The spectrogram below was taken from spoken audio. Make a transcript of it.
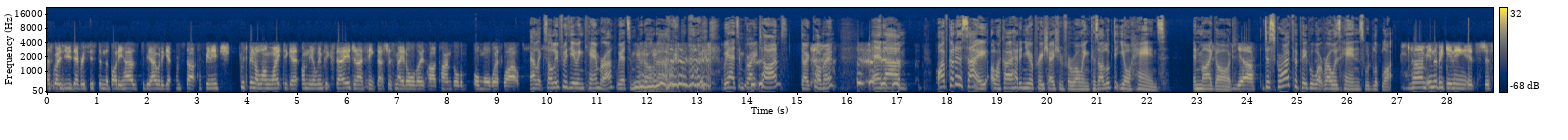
I suppose use every system the body has to be able to get from start to finish. It's been a long wait to get on the Olympic stage, and I think that's just made all those hard times all, the, all more worthwhile. Alex, I lived with you in Canberra. We had some good old. Uh, we had some great times. Don't comment. And um, I've got to say, like, I had a new appreciation for rowing because I looked at your hands, and my God, Yeah. describe for people what rowers' hands would look like. Um, in the beginning, it's just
